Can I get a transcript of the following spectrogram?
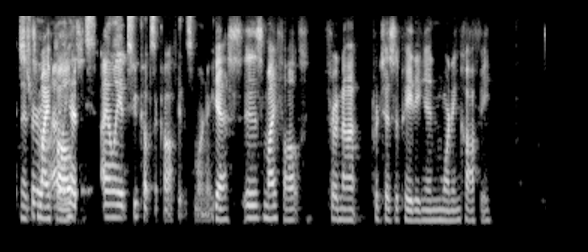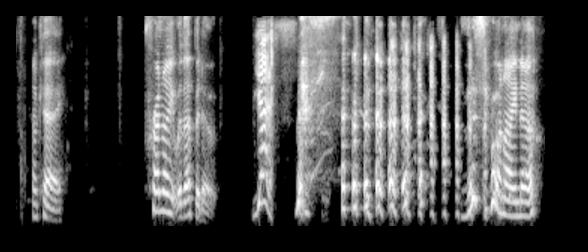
It's, It's, true. my I only, fault. had, I only had two cups of coffee this morning. Yes, it is my fault for not participating in morning coffee. Okay. Prehnite with Epidote. Yes. this one I know.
